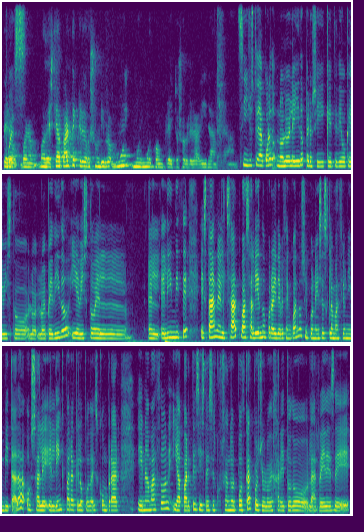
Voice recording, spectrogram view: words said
Pero pues bueno, modestia aparte, creo que es un libro muy, muy, muy completo sobre la vida. Sí, yo estoy de acuerdo. No lo he leído, pero sí que te digo que he visto, lo he pedido y he visto el, el, índice está en el chat, va saliendo por ahí de vez en cuando. Si ponéis exclamación invitada, os sale el link para que lo podáis comprar en Amazon. Y aparte, si estáis escuchando el podcast, pues yo lo dejaré todo, las redes de,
